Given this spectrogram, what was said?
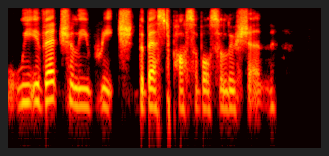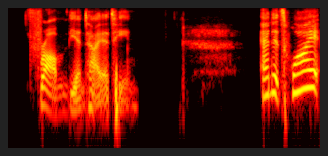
we eventually reach the best possible solution from the entire team. And it's why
